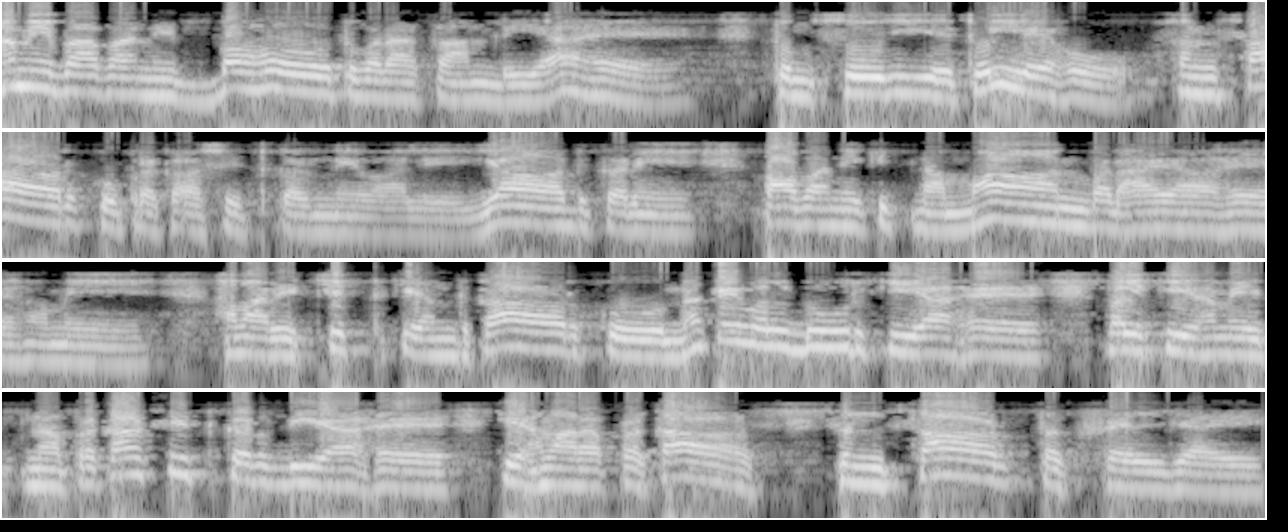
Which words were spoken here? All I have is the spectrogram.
हमें बाबा ने बहुत बड़ा काम दिया है। तुम सूर्य तुल्य हो, संसार को प्रकाशित करने वाले। याद करें, बाबा ने कितना मान बढ़ाया है हमें। हमारे चित्त के अंधकार को न केवल दूर किया है, बल्कि हमें इतना प्रकाशित कर दिया है कि हमारा प्रकाश संसार तक फैल जाए।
